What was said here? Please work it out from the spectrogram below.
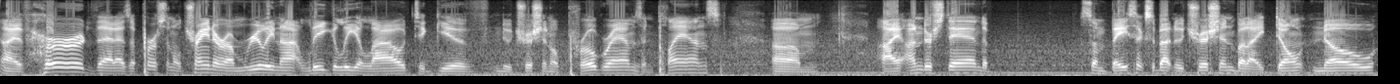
I've heard that as a personal trainer, I'm really not legally allowed to give nutritional programs and plans. Um, I understand some basics about nutrition, but I don't know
